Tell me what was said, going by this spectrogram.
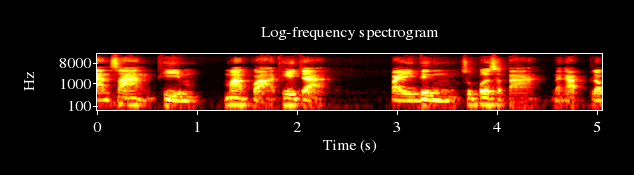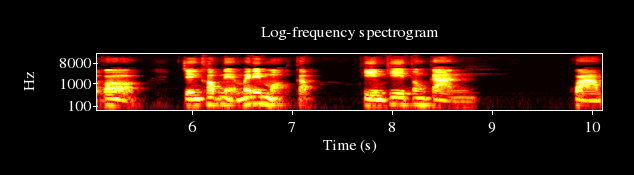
การสร้างทีมมากกว่าที่จะไปดึงซูเปอร์สตาร์นะครับ แล้วก็เจนคอปเนี่ยไม่ได้เหมาะกับทีมที่ต้องการความ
